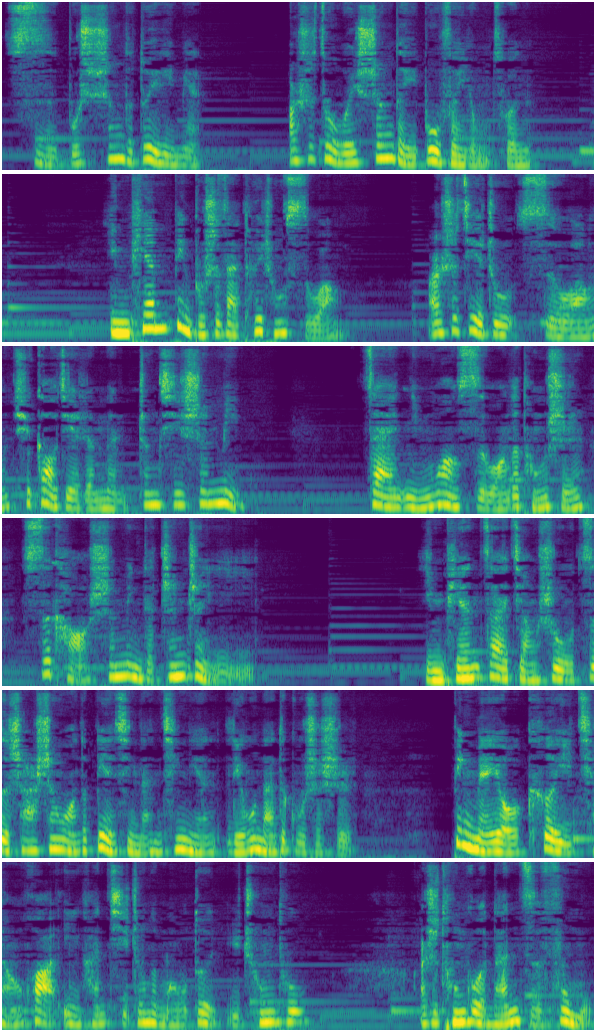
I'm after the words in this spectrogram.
死不是生的对立面，而是作为生的一部分永存。”影片并不是在推崇死亡，而是借助死亡去告诫人们珍惜生命，在凝望死亡的同时，思考生命的真正意义。影片在讲述自杀身亡的变性男青年刘楠的故事时，并没有刻意强化隐含其中的矛盾与冲突，而是通过男子父母。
